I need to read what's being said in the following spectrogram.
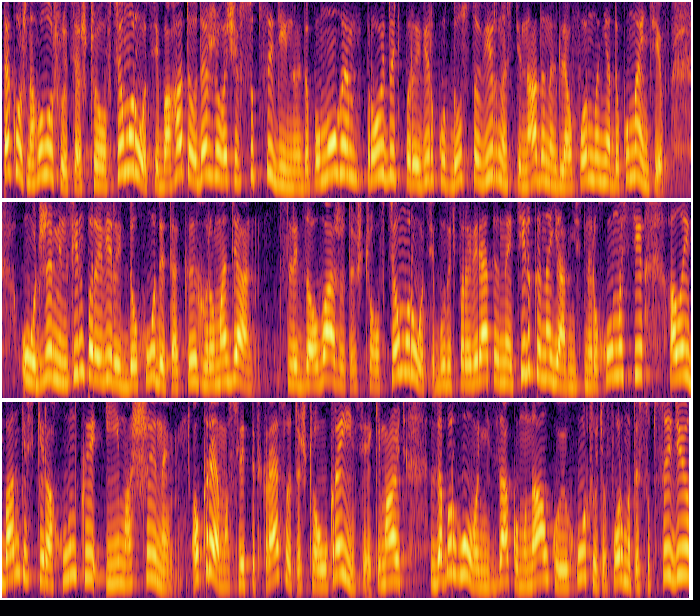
Також наголошується, що в цьому році багато одержувачів субсидійної допомоги пройдуть перевірку достовірності наданих для оформлення документів. Отже, МінФін перевірить доходи таких громадян. Слід зауважити, що в цьому році будуть перевіряти не тільки наявність нерухомості, але й банківські рахунки і машини. Окремо слід підкреслити, що українці, які мають заборгованість за комуналкою, і хочуть оформити субсидію,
